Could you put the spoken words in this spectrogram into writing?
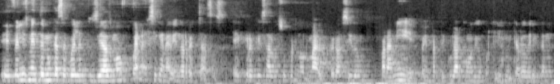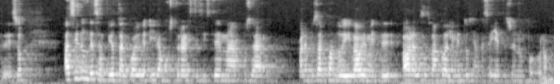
Eh, felizmente nunca se fue el entusiasmo. Bueno, siguen habiendo rechazos. Eh, creo que es algo súper normal, pero ha sido para mí en particular, como digo, porque yo me encargo directamente de eso, ha sido un desafío tal cual ir a mostrar este sistema. O sea, para empezar, cuando iba, obviamente, ahora dices banco de alimentos y aunque sea ya te suena un poco, ¿no?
